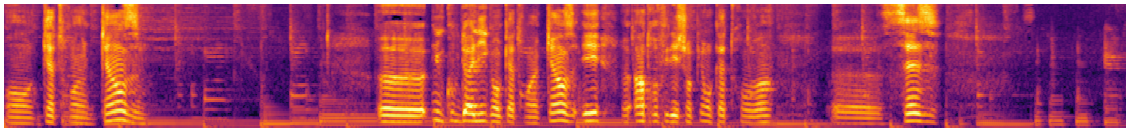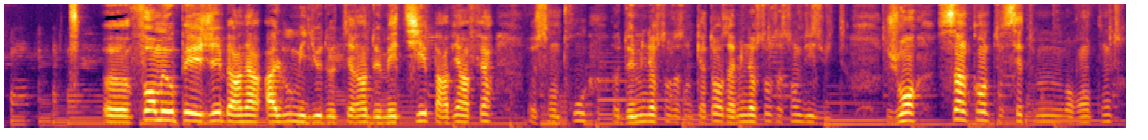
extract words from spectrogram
en 95. une Coupe de la Ligue en 95 et un trophée des champions en 80, 16. Euh, formé au PSG, Bernard Alou, milieu de terrain de métier, parvient à faire euh, son trou de 1974 à 1978, jouant 57 rencontres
